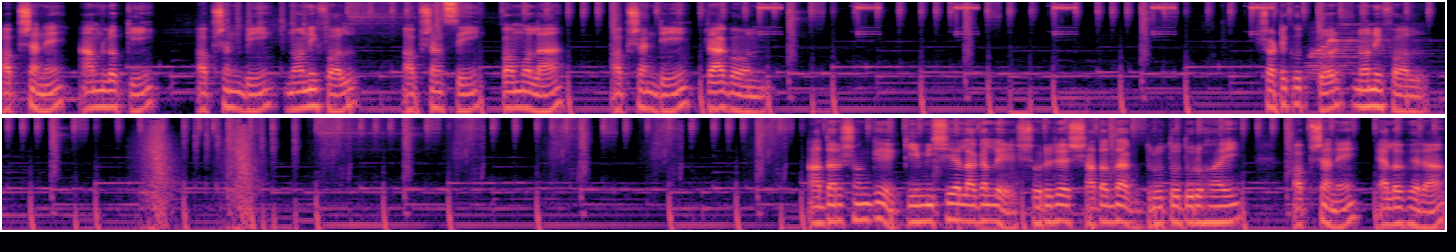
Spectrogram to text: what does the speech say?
অপশান এ, আমলকি। অপশান বি ননি ফল অপশান সি, কমলা। Option D, dragon. সঠিক উত্তর ননি আদার সঙ্গে কি মিশিয়ে লাগালে শরীরের সাদা দাগ দ্রুত দূর হয়? Option A, aloe vera.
